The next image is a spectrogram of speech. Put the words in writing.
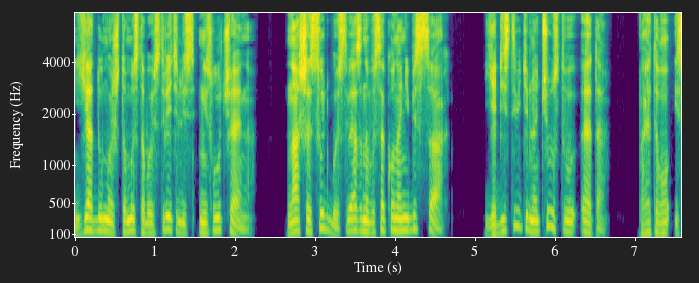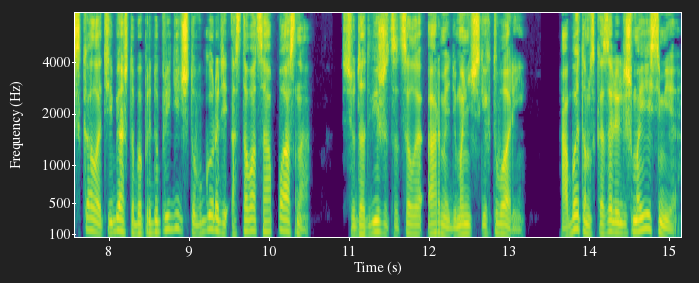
Я думаю, что мы с тобой встретились не случайно. Наши судьбы связаны высоко на небесах. Я действительно чувствую это. Поэтому искала тебя, чтобы предупредить, что в городе оставаться опасно. Сюда движется целая армия демонических тварей. Об этом сказали лишь моей семье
